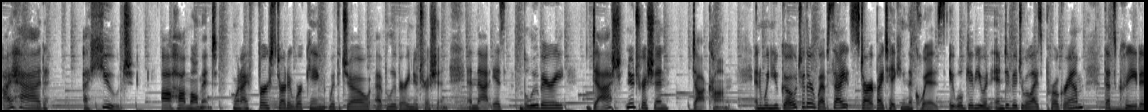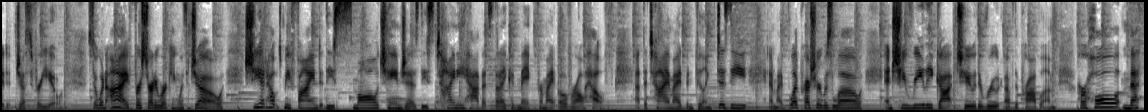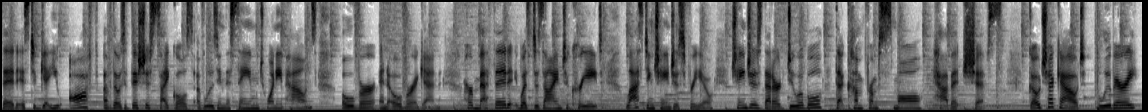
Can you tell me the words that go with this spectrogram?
I had a huge aha moment when I first started working with Joe at Blueberry Nutrition, and that is blueberry nutrition and when you go to their website, start by taking the quiz. It will give you an individualized program that's created just for you. So when I first started working with Joe, she had helped me find these small changes, these tiny habits that I could make for my overall health. At the time, I had been feeling dizzy and my blood pressure was low, and she really got to the root of the problem. Her whole method is to get you off of those vicious cycles of losing the same 20 pounds over and over again. Her method was designed to create lasting changes for you, changes that are doable, that come from small habit shifts. Go check out blueberry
